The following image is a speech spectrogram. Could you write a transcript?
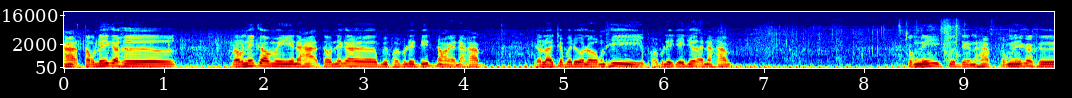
ฮะตรงนี้ก็คือ ตรงนี้ก็มีนะฮะตรงนี้ก็มีผลผลิตนิดหน่อยนะครับ เดี๋ยวเราจะไปดูโรงที่ผลผลิตเยอะๆนะครับ ตรงนี้อีกจุดหนึ่งนะครับ ตรงนี้ก็คือ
